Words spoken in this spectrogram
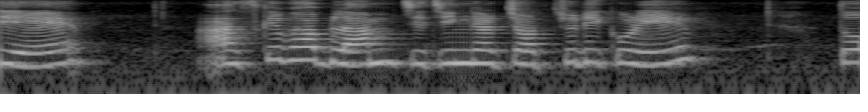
দিয়ে। আজকে ভাবলাম চিচিঙ্গার চচ্চড়ি করি। তো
